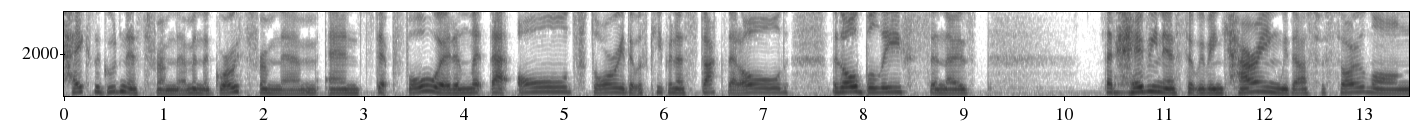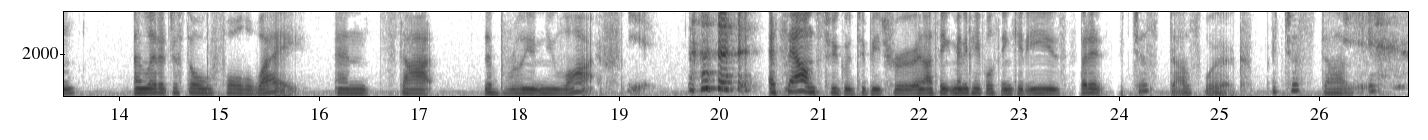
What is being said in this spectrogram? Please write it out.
take the goodness from them and the growth from them and step forward and let that old story that was keeping us stuck, that old, those old beliefs and those, that heaviness that we've been carrying with us for so long and let it just all fall away and start a brilliant new life. Yeah. It sounds too good to be true, and I think many people think it is, but it, it just does work. It just does.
